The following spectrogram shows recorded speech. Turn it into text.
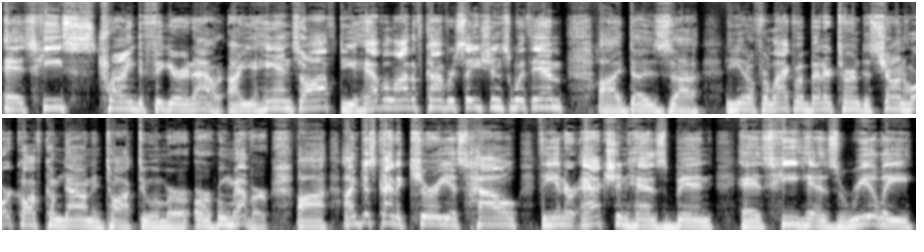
as he's trying to figure it out? Are you hands off? Do you have a lot of conversations with him? Uh, does uh, you know, for lack of a better term, does Shawn Horcoff come down and talk to him or, or whomever? Uh, I'm just kind of curious how the interaction has been as he has really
